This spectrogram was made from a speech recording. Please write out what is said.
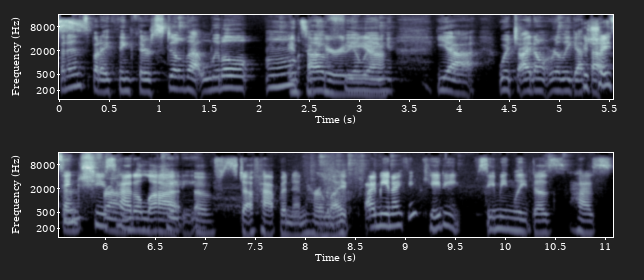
confidence, but I think there's still that little mm, Insecurity, of yeah. feeling, yeah. which I don't really get. That I think she's had a lot Katie. of stuff happen in her life. I mean, I think Katie seemingly does has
